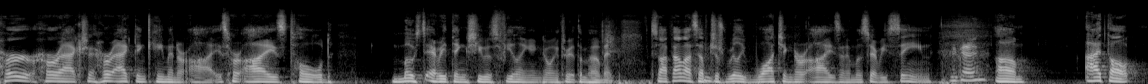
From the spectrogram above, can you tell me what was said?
her her action her acting came in her eyes her eyes told most everything she was feeling and going through at the moment so i found myself just really watching her eyes in almost every scene Okay. um, i thought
